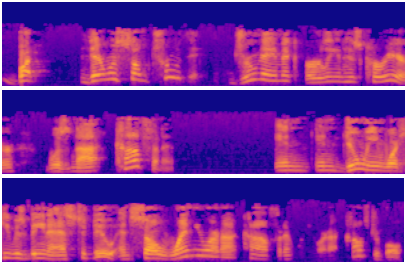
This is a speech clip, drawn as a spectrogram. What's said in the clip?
But there was some truth. Drew Naymick early in his career was not confident in in doing what he was being asked to do. And so when you are not confident, when you are not comfortable,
